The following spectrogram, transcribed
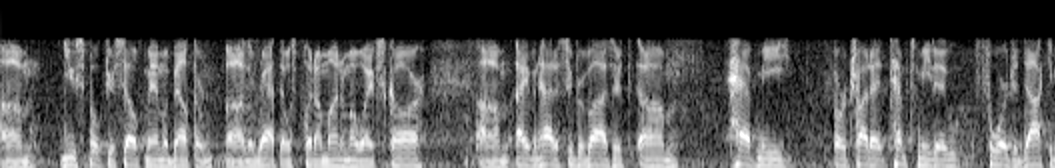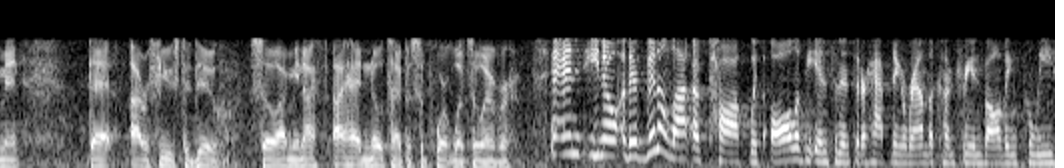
Um, you spoke yourself, ma'am, about the uh, the rat that was put on mine and my wife's car. Um, I even had a supervisor um, have me or try to attempt me to forge a document that I refused to do. So, I mean, I, I had no type of support whatsoever. And, you know, there's been a lot of talk with all of the incidents that are happening around the country involving police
